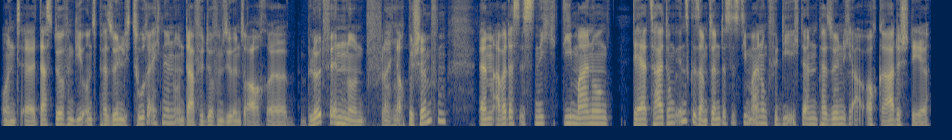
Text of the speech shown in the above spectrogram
Und äh, das dürfen die uns persönlich zurechnen und dafür dürfen sie uns auch blöd finden und vielleicht mhm. auch beschimpfen, ähm, aber das ist nicht die Meinung, der Zeitung insgesamt, sondern das ist die Meinung, für die ich dann persönlich auch gerade stehe.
